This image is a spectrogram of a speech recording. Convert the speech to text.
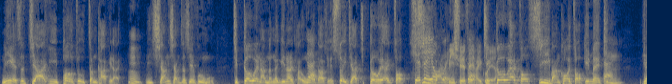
你也是嘉义破住增卡起来。嗯，你想想这些父母，一个月拿两个囡仔去读文化大学，税加一个月要做四万，比学费还贵一个月要做四万块的租金呢。嗯，兄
